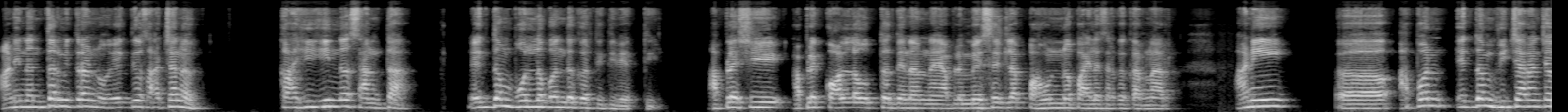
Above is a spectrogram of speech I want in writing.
आणि नंतर मित्रांनो एक दिवस अचानक काहीही न सांगता एकदम बोलणं बंद करते ती व्यक्ती. आपल्याशी आपल्या कॉलला उत्तर देणार नाही आपल्या मेसेजला पाहून न पाहिल्यासारखं करणार. आणि आपण एकदम विचारांच्या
